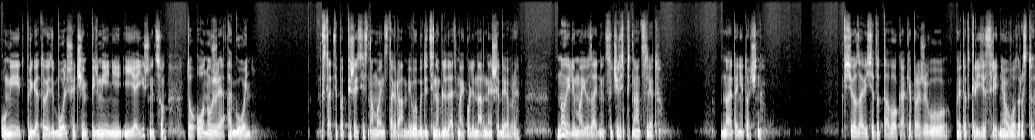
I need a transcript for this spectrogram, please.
умеет приготовить больше, чем пельмени и яичницу, то он уже огонь. Кстати, подпишитесь на мой Инстаграм, и вы будете наблюдать мои кулинарные шедевры. Ну или мою задницу через 15 лет. Но это не точно. Все зависит от того, как я проживу этот кризис среднего возраста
